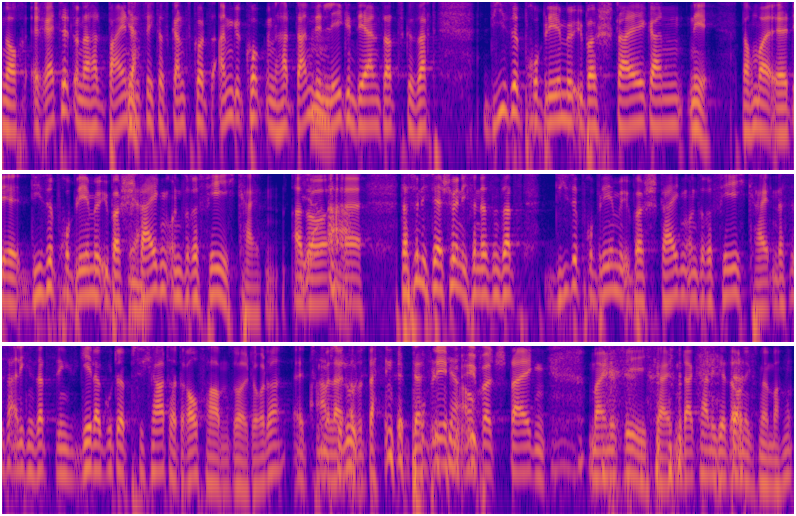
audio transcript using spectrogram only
noch rettet und dann hat Binance Mhm. Ja. sich das ganz kurz angeguckt und hat dann den legendären Satz gesagt, diese Probleme übersteigern, nee, nochmal, äh, diese Probleme übersteigen unsere Fähigkeiten. Also Ja. äh, das finde ich sehr schön. Ich finde das ein Satz, diese Probleme übersteigen unsere Fähigkeiten. Das ist eigentlich ein Satz, den jeder guter Psychiater drauf haben sollte, oder? Äh, tut Absolut. mir leid, also deine Das ja Probleme auch- übersteigen meine Fähigkeiten. Da kann ich jetzt auch Das- nichts mehr machen.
